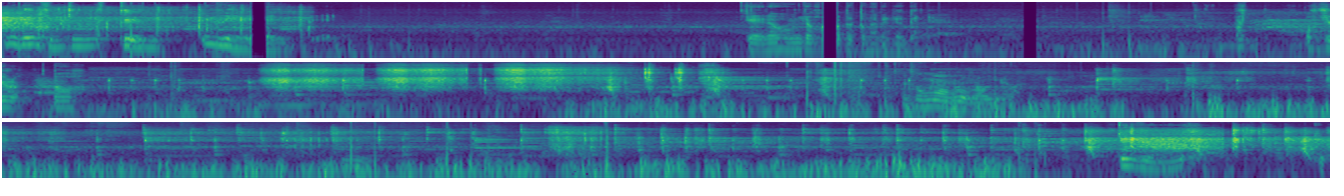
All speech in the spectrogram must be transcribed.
นี่เริ่มสมจริงเกินเว้ยโอเคแล้วผมจะขอตัดตรงนั้นเดียวกันไปโอเคต่อไอ้ทงอกลูกเราอยู่วะ ตีอย่างนี้เก็บ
